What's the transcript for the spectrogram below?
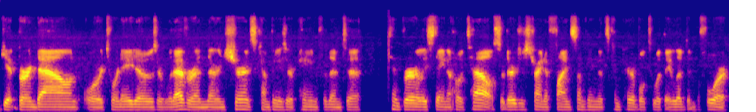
get burned down or tornadoes or whatever, and their insurance companies are paying for them to temporarily stay in a hotel. So they're just trying to find something that's comparable to what they lived in before,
